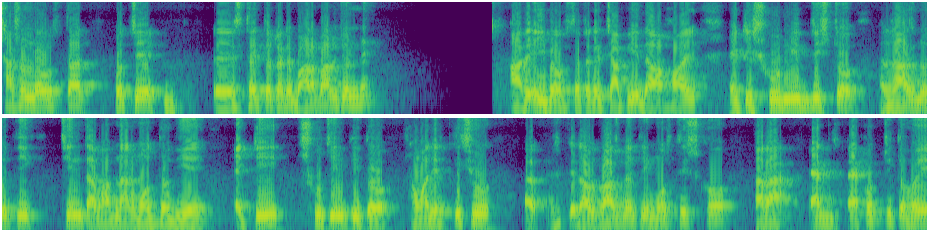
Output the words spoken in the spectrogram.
শাসন ব্যবস্থার হচ্ছে স্থায়িত্বটাকে বাড়াবার জন্য। আর এই ব্যবস্থাটাকে চাপিয়ে দেওয়া হয় একটি সুনির্দিষ্ট রাজনৈতিক চিন্তা ভাবনার মধ্য দিয়ে একটি সুচিন্তিত সমাজের কিছু রাজনৈতিক মস্তিষ্ক তারা এক- একত্রিত হয়ে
